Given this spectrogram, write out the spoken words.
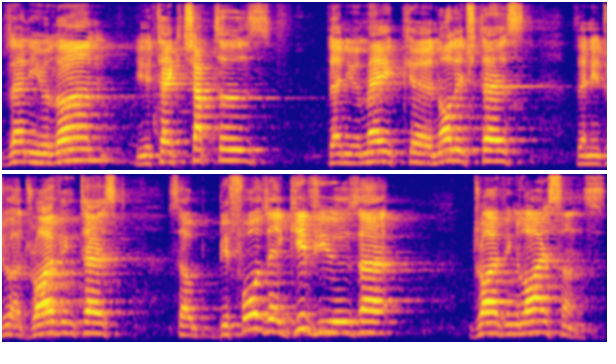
Then you learn, you take chapters, then you make a knowledge test, then you do a driving test. So before they give you the driving license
